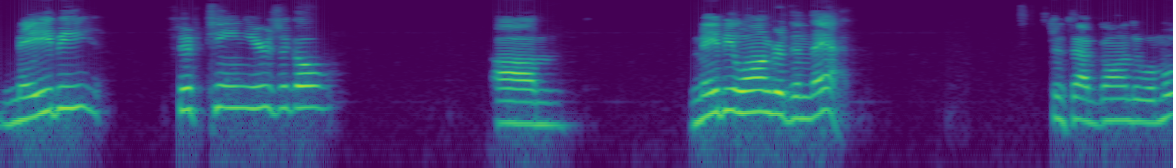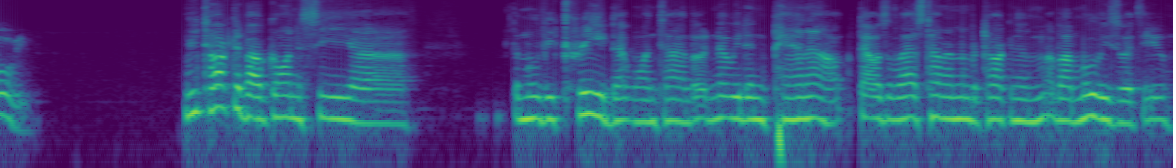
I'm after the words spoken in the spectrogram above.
maybe 15 years ago. Um, maybe longer than that since I've gone to a movie. We talked about going to see uh, the movie Creed at one time, but no, we didn't pan out. That was the last time I remember talking to him about movies with you.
